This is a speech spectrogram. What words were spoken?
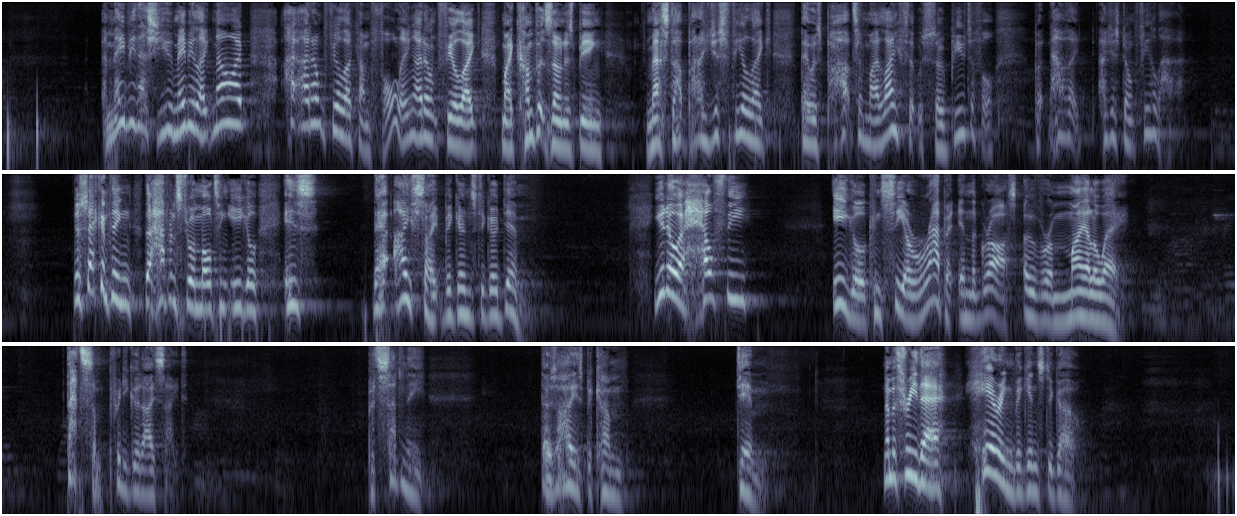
And maybe that's you. Maybe like, no, I, I don't feel like I'm falling. I don't feel like my comfort zone is being messed up, but I just feel like there was parts of my life that was so beautiful. But now that I just don't feel that. The second thing that happens to a molting eagle is their eyesight begins to go dim. You know, a healthy eagle can see a rabbit in the grass over a mile away. That's some pretty good eyesight. But suddenly, those eyes become dim. Number three, there, hearing begins to go.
